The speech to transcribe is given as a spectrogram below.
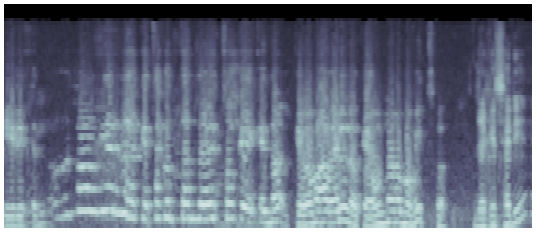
Y dicen, no, no, mierda, que está contando esto, que, que, no, que vamos a verlo, que aún no lo hemos visto. ¿De qué serie?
